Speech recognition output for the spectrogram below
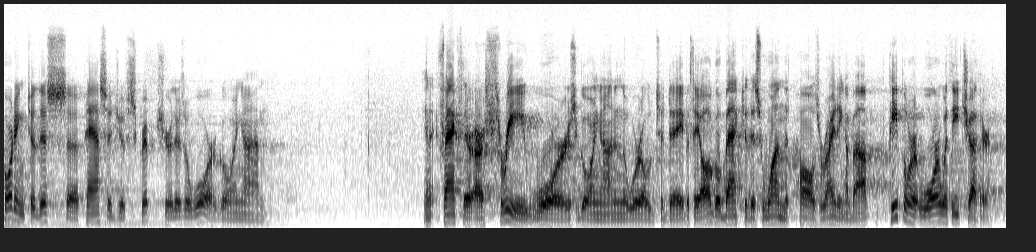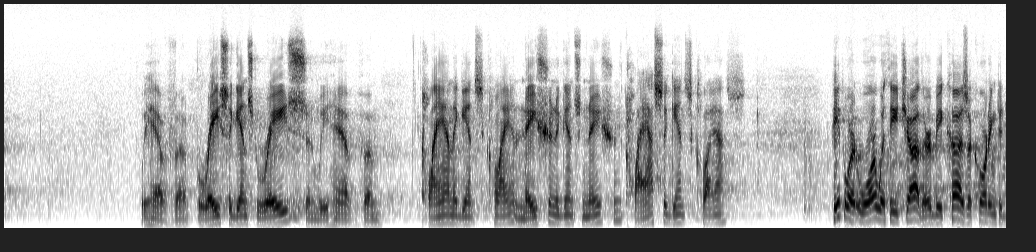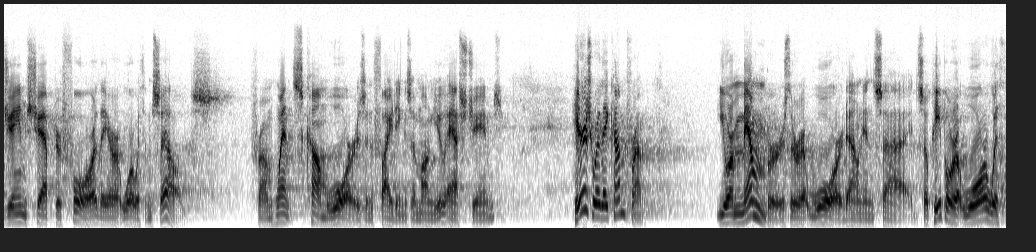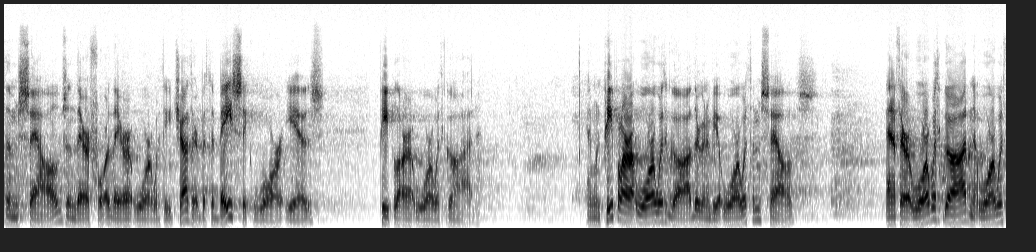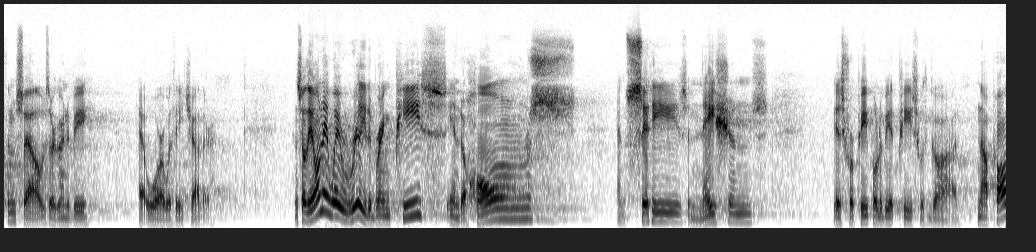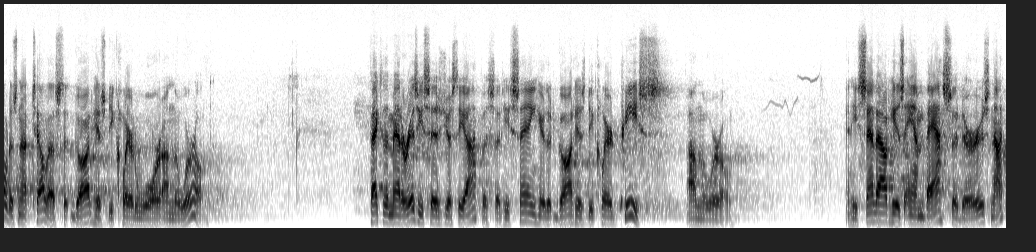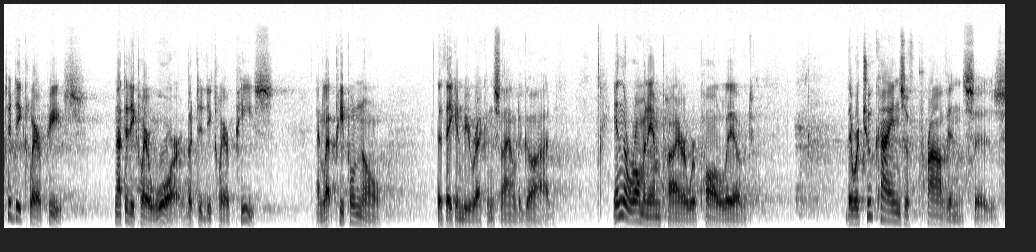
According to this uh, passage of Scripture, there's a war going on. In fact, there are three wars going on in the world today, but they all go back to this one that Paul's writing about. People are at war with each other. We have uh, race against race, and we have um, clan against clan, nation against nation, class against class. People are at war with each other because, according to James chapter 4, they are at war with themselves. From whence come wars and fightings among you? asked James. Here's where they come from your members that are at war down inside. So people are at war with themselves, and therefore they are at war with each other. But the basic war is people are at war with God. And when people are at war with God, they're going to be at war with themselves and if they're at war with God and at war with themselves, they're going to be at war with each other. And so the only way really to bring peace into homes and cities and nations is for people to be at peace with God. Now, Paul does not tell us that God has declared war on the world. Fact of the matter is, he says just the opposite. He's saying here that God has declared peace on the world. And he sent out his ambassadors not to declare peace, not to declare war, but to declare peace and let people know that they can be reconciled to God. In the Roman Empire where Paul lived, there were two kinds of provinces.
